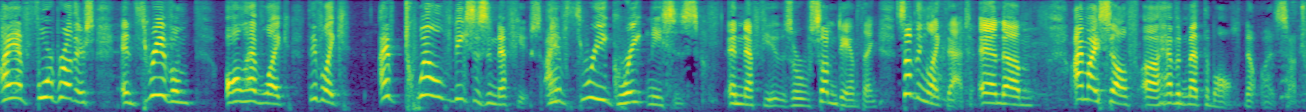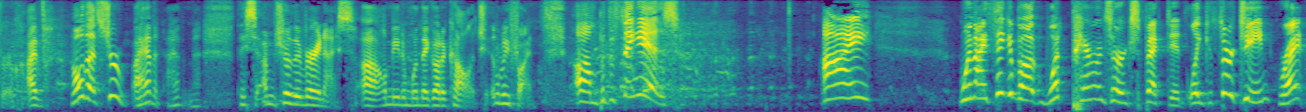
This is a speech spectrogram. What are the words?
I have four brothers, and three of them all have like they have like I have 12 nieces and nephews. I have three great nieces and nephews, or some damn thing. Something like that. And um, I myself uh, haven't met them all. No, that's not true. I've, oh, that's true. I haven't. I haven't met, they I'm sure they're very nice. Uh, I'll meet them when they go to college. It'll be fine. Um, but the thing is, I when I think about what parents are expected, like 13, right?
